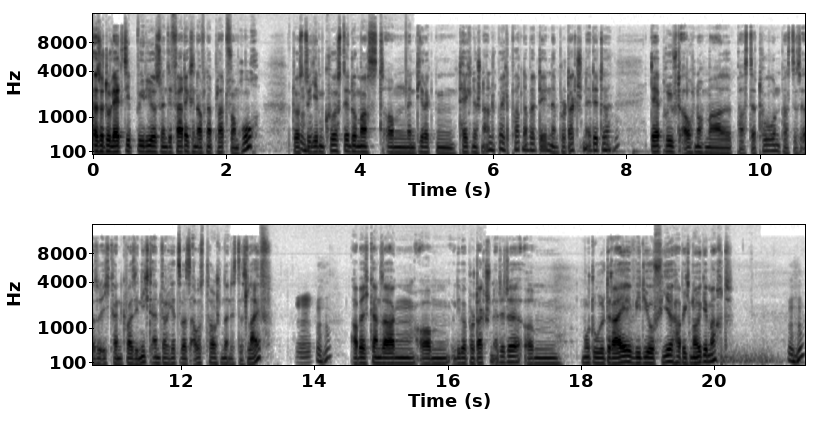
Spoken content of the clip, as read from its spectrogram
also du lädst die Videos, wenn sie fertig sind, auf einer Plattform hoch. Du hast zu jedem Kurs, den du machst, ähm, einen direkten technischen Ansprechpartner bei denen, einen Production Editor. Der prüft auch nochmal, passt der Ton, passt das. Also ich kann quasi nicht einfach jetzt was austauschen, dann ist das live. Mhm. Aber ich kann sagen, ähm, lieber Production Editor, ähm, Modul 3, Video 4 habe ich neu gemacht. Mhm.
